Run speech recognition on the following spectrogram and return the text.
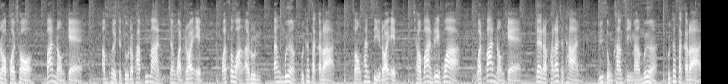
รอพชบ้านหนองแก่ อำเภอจตุรพักษ์พิมาน จังหวัดร้อยเอ็ด วัดสว่างอรุณ ตั้งเมื่อพุทธศักราช 2401 ชาวบ้านเรียกว่า วัดบ้านหนองแก่ ได้รับพระราชทาน วิสุงคามสีมาเมื่อ พุทธศักราช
